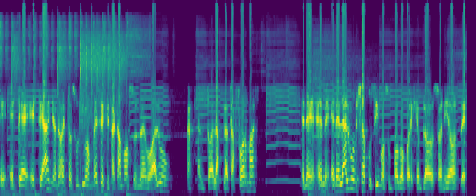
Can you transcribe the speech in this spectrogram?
eh, este, este año, ¿no? Estos últimos meses que sacamos un nuevo álbum, en todas las plataformas. En el, en- en el álbum ya pusimos un poco, por ejemplo, sonidos de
